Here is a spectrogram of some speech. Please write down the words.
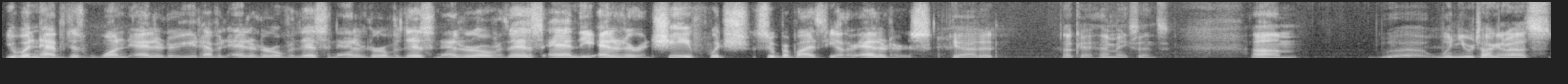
you wouldn't have just one editor. You'd have an editor over this, an editor over this, an editor over this, and the editor in chief, which supervised the other editors. Got it. Okay, that makes sense. Um, when you were talking about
